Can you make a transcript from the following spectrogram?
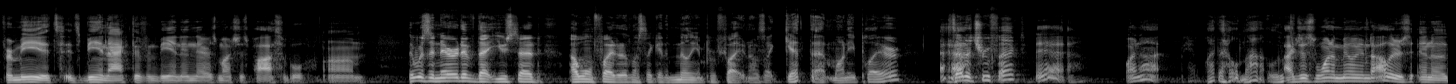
for me, it's it's being active and being in there as much as possible. Um, There was a narrative that you said, I won't fight it unless I get a million per fight. And I was like, get that money, player. Is that a true fact? yeah, why not? Why the hell not, Luke? I just won a million dollars in a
